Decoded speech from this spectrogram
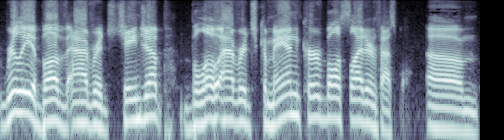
really above average changeup, below average command, curveball, slider, and fastball. Um,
